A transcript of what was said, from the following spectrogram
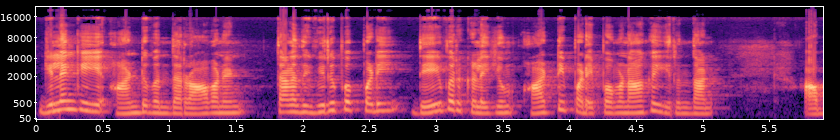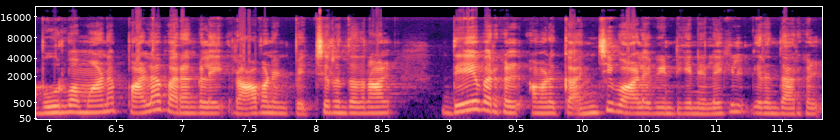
இலங்கையை ஆண்டு வந்த ராவணன் தனது விருப்பப்படி தேவர்களையும் ஆட்டி படைப்பவனாக இருந்தான். அபூர்வமான பல வரங்களை ராவணன் பெற்றிருந்ததனால் தேவர்கள் அவனுக்கு அஞ்சி வாழ வேண்டிய நிலையில் இருந்தார்கள்.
